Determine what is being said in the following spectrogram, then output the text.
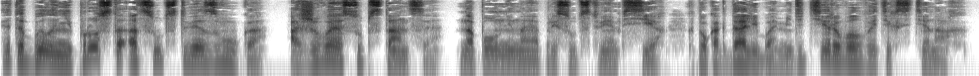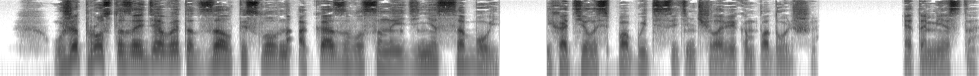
Это было не просто отсутствие звука, а живая субстанция, наполненная присутствием всех, кто когда-либо медитировал в этих стенах. Уже просто зайдя в этот зал, ты словно оказывался наедине с собой, и хотелось побыть с этим человеком подольше. Это место,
